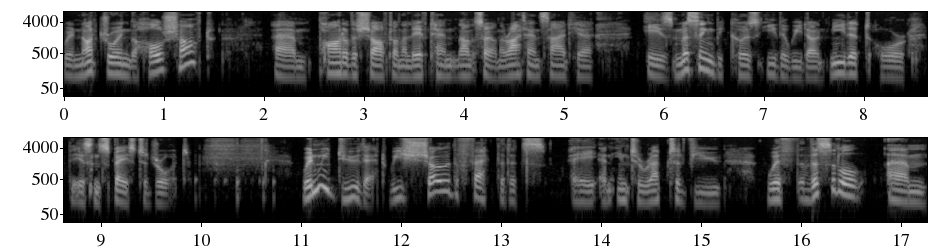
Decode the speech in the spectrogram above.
we're not drawing the whole shaft. Um, part of the shaft on the left hand, no, sorry, on the right hand side here is missing because either we don't need it or there isn't space to draw it. When we do that, we show the fact that it's a, an interrupted view with this little um,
